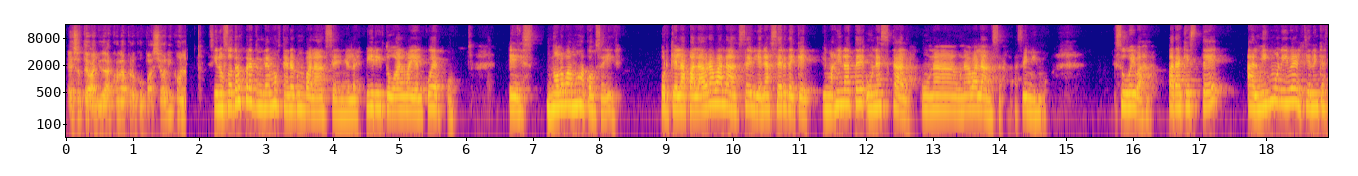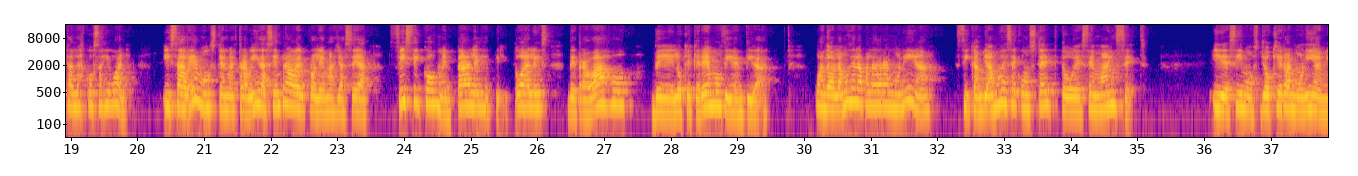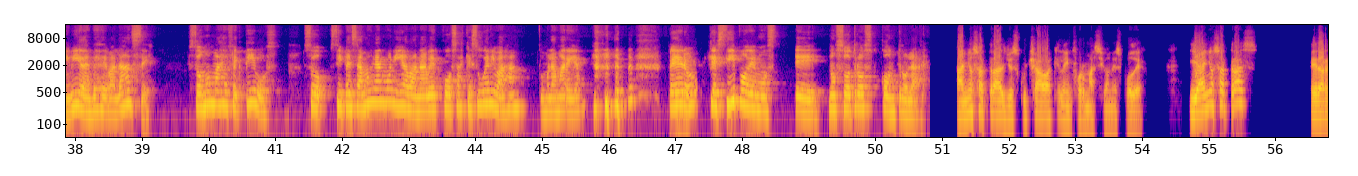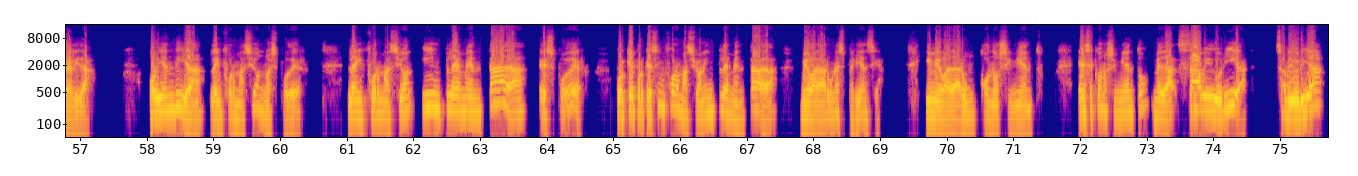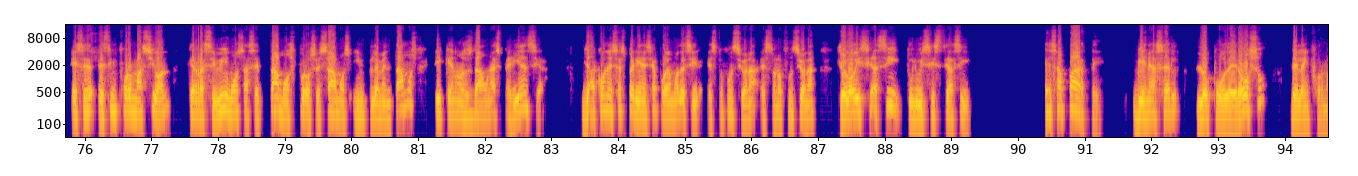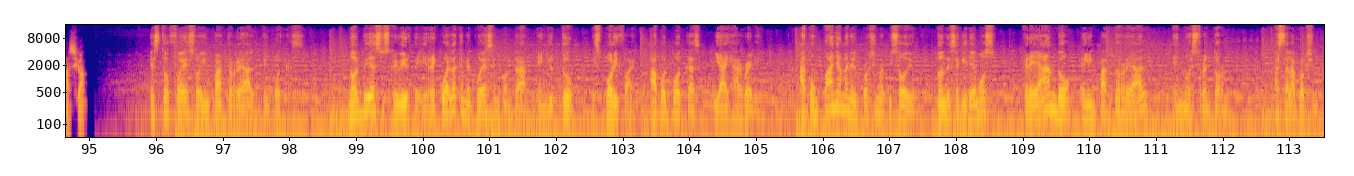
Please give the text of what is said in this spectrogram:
Eso te va a ayudar con la preocupación y con la... Si nosotros pretendemos tener un balance en el espíritu, alma y el cuerpo, es, no lo vamos a conseguir. Porque la palabra balance viene a ser de que, imagínate una escala, una, una balanza, así mismo, sube y baja. Para que esté al mismo nivel, tienen que estar las cosas igual. Y sabemos que en nuestra vida siempre va a haber problemas, ya sea físicos, mentales, espirituales, de trabajo, de lo que queremos, de identidad. Cuando hablamos de la palabra armonía, si cambiamos ese concepto, ese mindset, y decimos, yo quiero armonía en mi vida en vez de balance, somos más efectivos. So, si pensamos en armonía, van a haber cosas que suben y bajan, como la marea, pero que sí podemos eh, nosotros controlar. Años atrás yo escuchaba que la información es poder. Y años atrás era realidad. Hoy en día la información no es poder. La información implementada es poder. ¿Por qué? Porque esa información implementada me va a dar una experiencia y me va a dar un conocimiento. Ese conocimiento me da sabiduría. Sabiduría es, es información que recibimos, aceptamos, procesamos, implementamos y que nos da una experiencia. Ya con esa experiencia podemos decir, esto funciona, esto no funciona, yo lo hice así, tú lo hiciste así. Esa parte viene a ser lo poderoso de la información. Esto fue Soy Impacto Real, el podcast. No olvides suscribirte y recuerda que me puedes encontrar en YouTube, Spotify, Apple Podcast y iHeartRadio. Acompáñame en el próximo episodio donde seguiremos creando el impacto real en nuestro entorno. Hasta la próxima.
